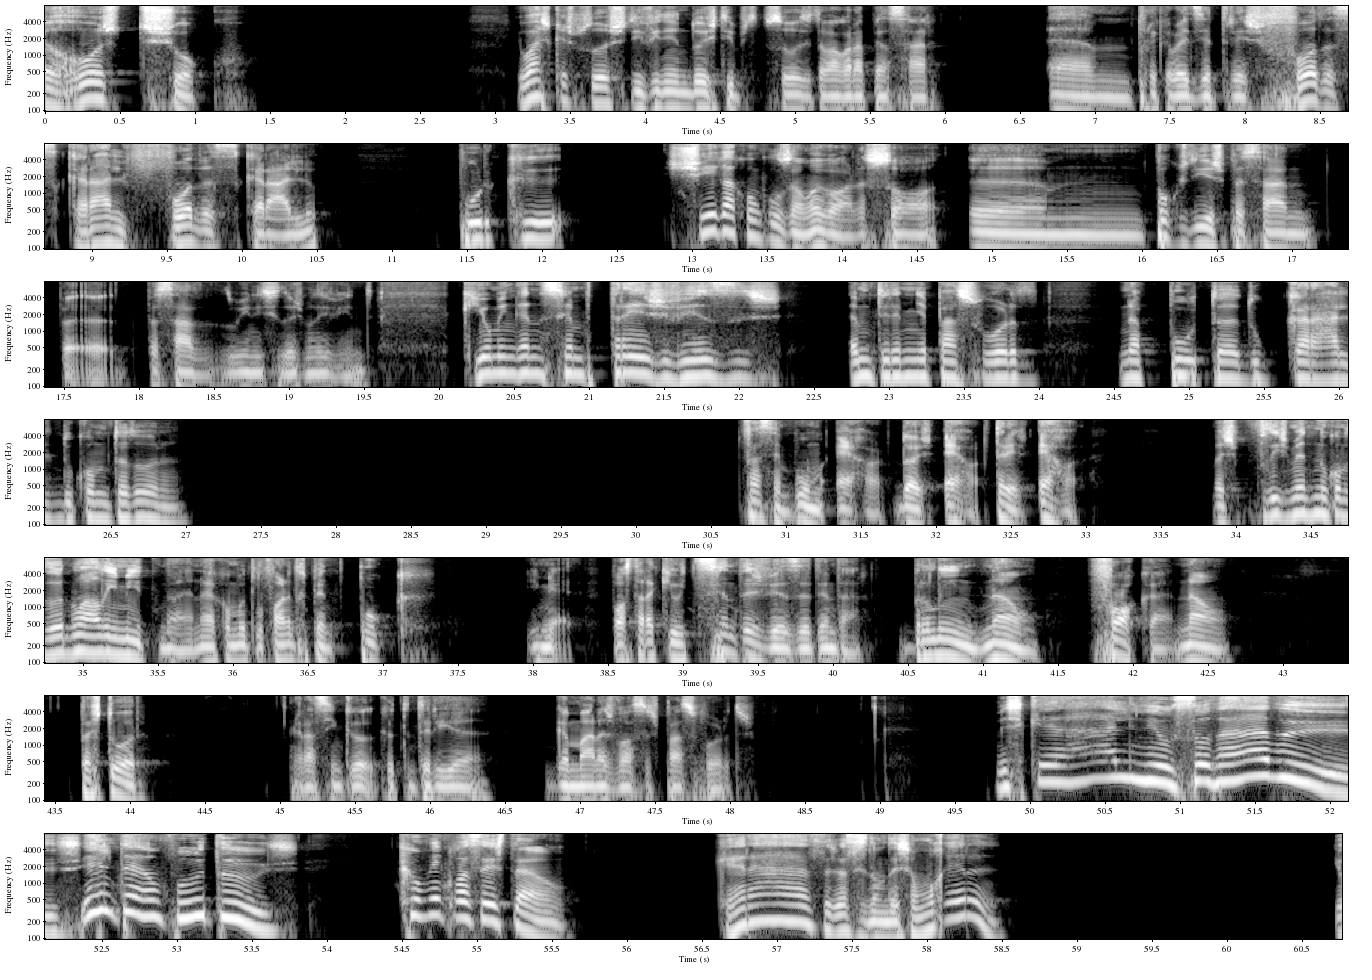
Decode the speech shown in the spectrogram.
arroz de choco. Eu acho que as pessoas se dividem em dois tipos de pessoas estava agora a pensar, um, porque acabei de dizer três, foda-se caralho, foda-se caralho, porque chega à conclusão agora só, um, poucos dias passado, passado do início de 2020, que eu me engano sempre três vezes a meter a minha password na puta do caralho do computador. Faz sempre uma, error, dois, error, três, error. Mas felizmente no computador não há limite, não é? Não é como o telefone de repente, puk. E me... Posso estar aqui 800 vezes a tentar. Berlim, não. Foca, não. Pastor. Era assim que eu, que eu tentaria gamar as vossas passaportes. Mas caralho, meu, saudades! Então, putos! Como é que vocês estão? Caraças, vocês não me deixam morrer.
